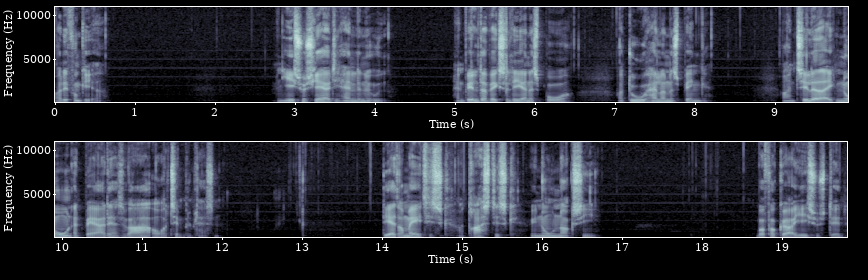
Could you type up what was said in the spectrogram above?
og det fungerede. Men Jesus jager de handlende ud. Han vælter vekselerernes borde og duehandlernes bænke, og han tillader ikke nogen at bære deres varer over tempelpladsen. Det er dramatisk og drastisk, vil nogen nok sige. Hvorfor gør Jesus det?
